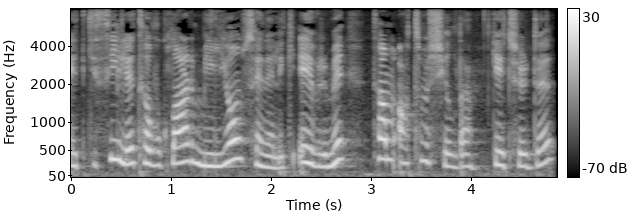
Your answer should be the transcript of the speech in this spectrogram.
etkisiyle tavuklar milyon senelik evrimi tam 60 yılda geçirdi.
